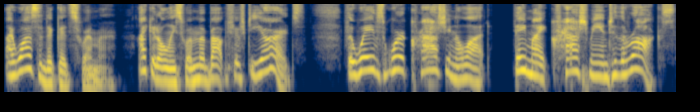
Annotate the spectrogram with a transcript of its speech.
I wasn't a good swimmer. I could only swim about 50 yards. The waves were crashing a lot. They might crash me into the rocks.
